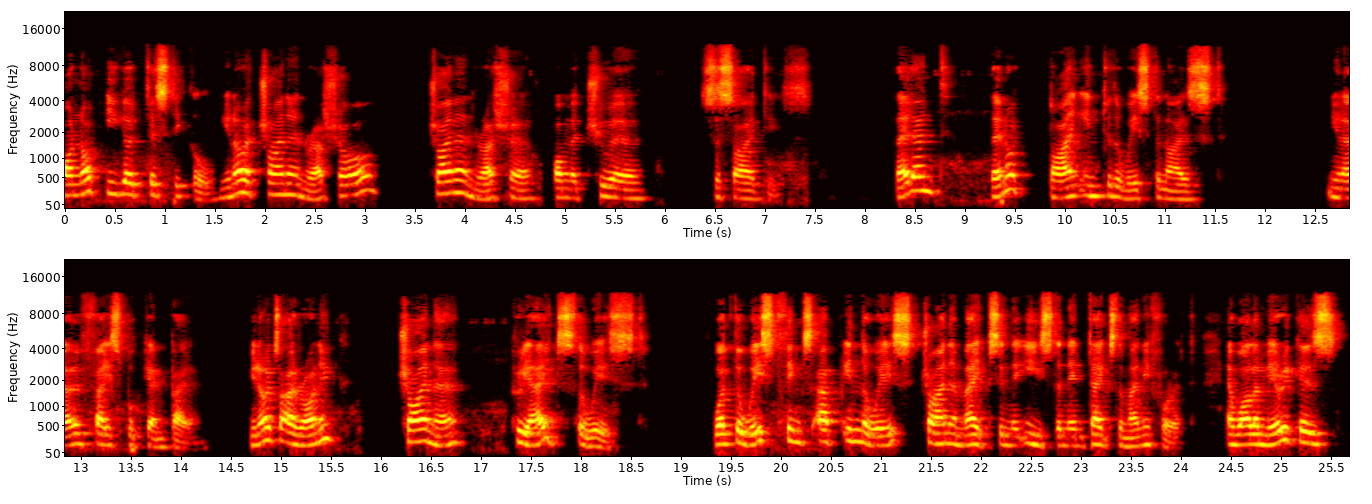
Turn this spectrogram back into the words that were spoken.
are not egotistical. You know what China and Russia are? China and Russia are mature societies. They don't, they're not buying into the westernized, you know, Facebook campaign. You know, it's ironic. China creates the West. What the West thinks up in the West, China makes in the East and then takes the money for it. And while America's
